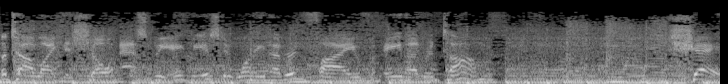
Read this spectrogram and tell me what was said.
The Tom Leykis Show. Ask the Atheist at 1-800-5800-TOM. Shay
